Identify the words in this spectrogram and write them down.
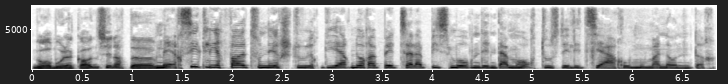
Noch einmal ein ganz schön nach dem. Merci gleichfalls und ich studiere noch ein bisschen bis morgen in dem Hortus Deliciarum umeinander.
